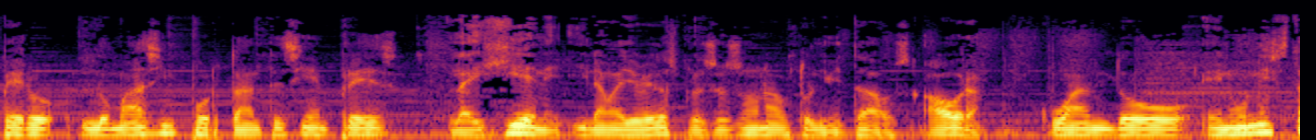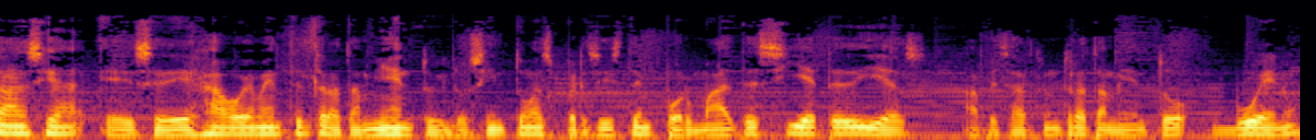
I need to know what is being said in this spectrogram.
pero lo más importante siempre es la higiene y la mayoría de los procesos son autolimitados. Ahora, cuando en una instancia eh, se deja obviamente el tratamiento y los síntomas persisten por más de 7 días, a pesar de un tratamiento bueno,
